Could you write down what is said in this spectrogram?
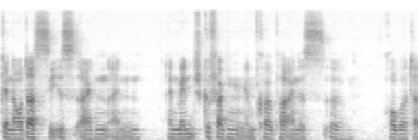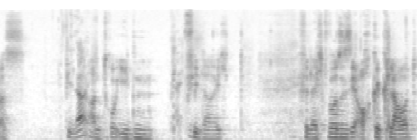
genau das, sie ist ein, ein, ein Mensch gefangen im Körper eines ähm, Roboters, Vielleicht. Androiden, Vielleicht. vielleicht. Vielleicht wurde sie auch geklaut.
